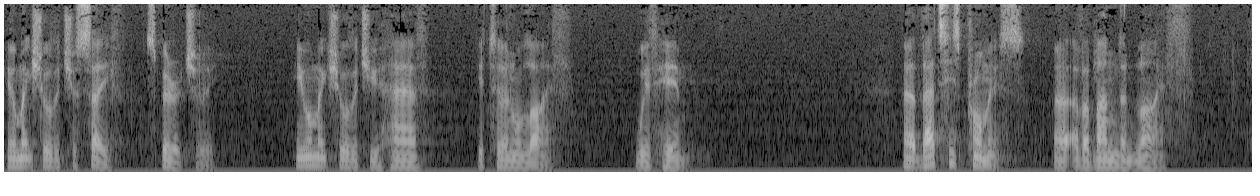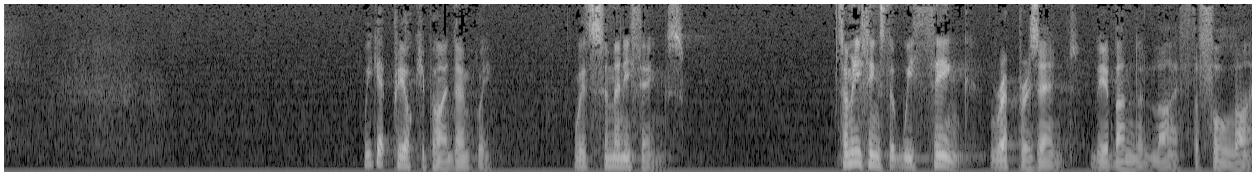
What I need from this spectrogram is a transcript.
He'll make sure that you're safe spiritually. He will make sure that you have eternal life with Him. Uh, that's His promise uh, of abundant life. We get preoccupied, don't we, with so many things. So many things that we think represent the abundant life, the full life.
